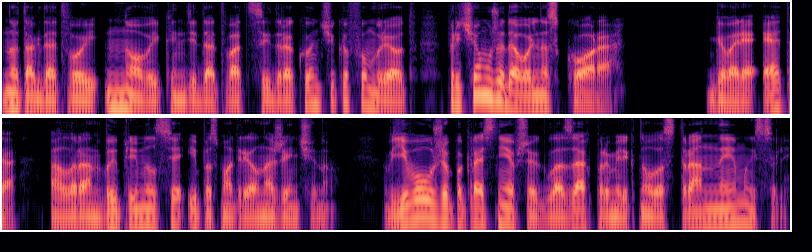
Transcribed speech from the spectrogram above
но тогда твой новый кандидат в отцы дракончиков умрет, причем уже довольно скоро». Говоря это, Алран выпрямился и посмотрел на женщину. В его уже покрасневших глазах промелькнула странная мысль,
